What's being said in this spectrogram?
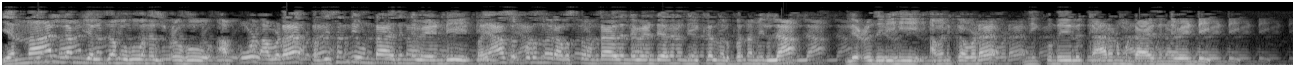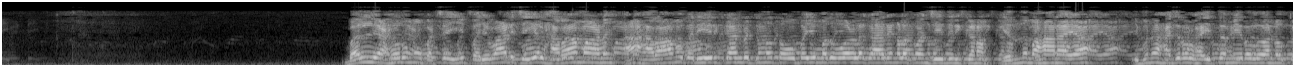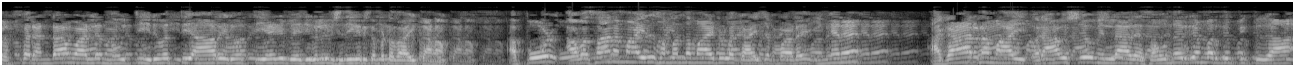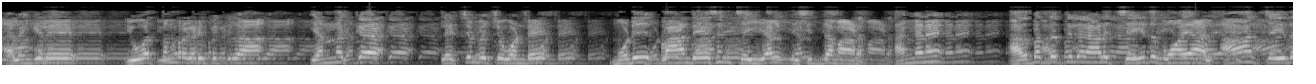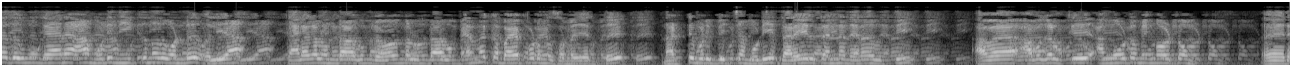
എന്നാൽ ലം ജൽസമുഹു നസ്ഉഹു. അപ്പോൾ അവിടെ പ്രതിസന്ധി ഉണ്ടായതിന് വേണ്ടി പ്രയാസപ്പെടുന്ന ഒരു അവസ്ഥ ഉണ്ടായതിന് വേണ്ടി അതിനെ നീക്കൽ നിർബന്ധമില്ല. ലിഉദ്രിഹി. അവനക്ക് അവിടെ നീക്കുന്നതിൽ കാരണമുണ്ടായതിന് വേണ്ടി. ബൽ യഹറുമു പക്ഷെ ഈ പരിപാടി ചെയ്യൽ ഹറാമാണ്. ആ ഹറാമ് പരിഹരിക്കാൻ പറ്റുന്ന തൗബയും അതുപോലുള്ള കാര്യങ്ങളൊക്കെ അവൻ ചെയ്തിരിക്കണം എന്ന് മഹാനായ ഇബ്നു ഹജറുൽ ഹൈത്തമീർ അള്ളഹാനു തുഹ്ഫ രണ്ടാം വാളിലെ നൂറ്റി ഇരുപത്തി ആറ് ഇരുപത്തിയേഴ് പേജുകളിൽ വിശദീകരിക്കപ്പെട്ടതായി കാണാം. അപ്പോൾ അവസാനമായി സംബന്ധമായിട്ടുള്ള കാഴ്ചപ്പാട് ഇങ്ങനെ അകാരണമായി ഒരാവശ്യവുമില്ലാതെ സൗന്ദര്യം വർദ്ധിപ്പിക്കുക അല്ലെങ്കിൽ യുവത്വം പ്രകടിപ്പിക്കുക എന്നൊക്കെ ലക്ഷ്യം വെച്ചുകൊണ്ട് മുടി പ്ലാന്റേഷൻ ചെയ്യൽ നിഷിദ്ധമാണ്. അങ്ങനെ അബദ്ധത്തിൽ ഒരാൾ ചെയ്തു പോയാൽ ആ ചെയ്തത് മുഖേന ആ മുടി നീക്കുന്നത് കൊണ്ട് വലിയ കലകളുണ്ടാകും രോഗങ്ങളുണ്ടാകും എന്നൊക്കെ ഭയപ്പെടുന്ന സമയത്ത് നട്ടുപിടിപ്പിച്ച മുടി തലയിൽ തന്നെ നിലനിർത്തി അവ അവകൾക്ക് അങ്ങോട്ടും ഇങ്ങോട്ടും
